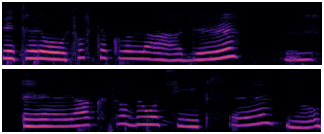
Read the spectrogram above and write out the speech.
cytrusów, czekolady. E, jak to było chipsy? No,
